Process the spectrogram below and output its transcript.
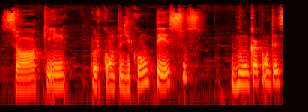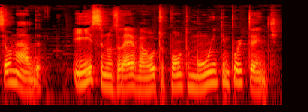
Só que por conta de contextos nunca aconteceu nada. E isso nos leva a outro ponto muito importante,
